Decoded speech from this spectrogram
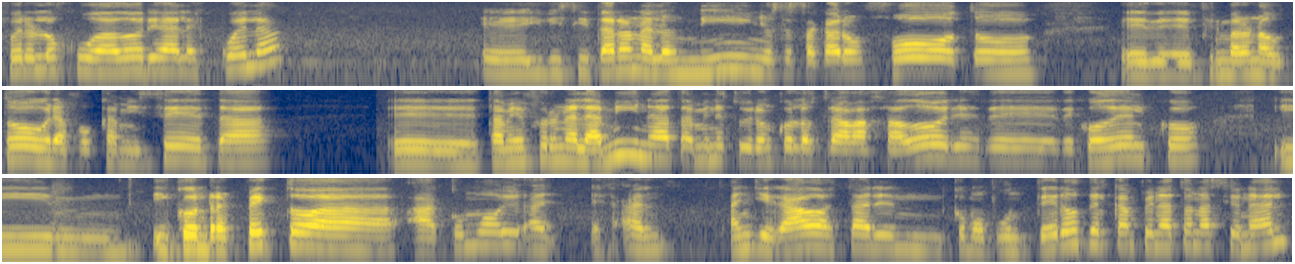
fueron los jugadores a la escuela eh, y visitaron a los niños, se sacaron fotos, eh, firmaron autógrafos, camisetas. Eh, también fueron a la mina, también estuvieron con los trabajadores de, Codelco. Y, con respecto a, cómo han, llegado a estar en, como punteros del campeonato nacional,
